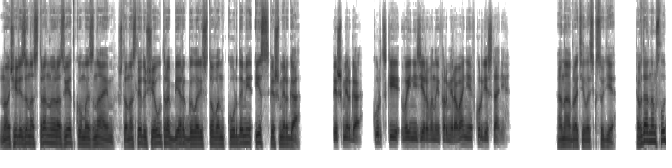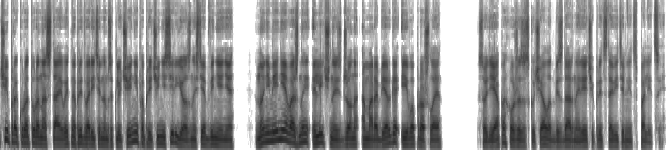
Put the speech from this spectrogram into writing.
Но через иностранную разведку мы знаем, что на следующее утро Берг был арестован курдами из Пешмерга. Пешмерга — курдские военизированные формирования в Курдистане. Она обратилась к судье. В данном случае прокуратура настаивает на предварительном заключении по причине серьезности обвинения, но не менее важны личность Джона Амара Берга и его прошлое. Судья, похоже, заскучал от бездарной речи представительниц полиции.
